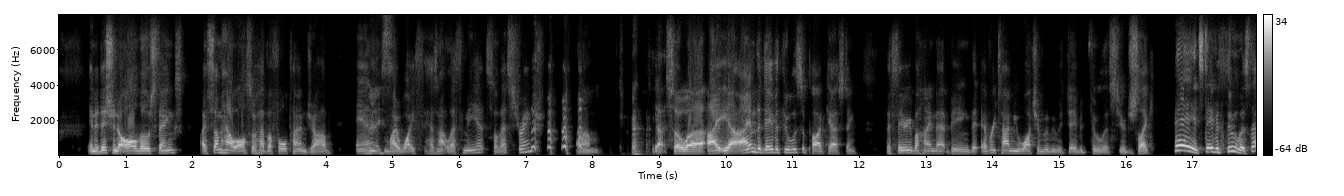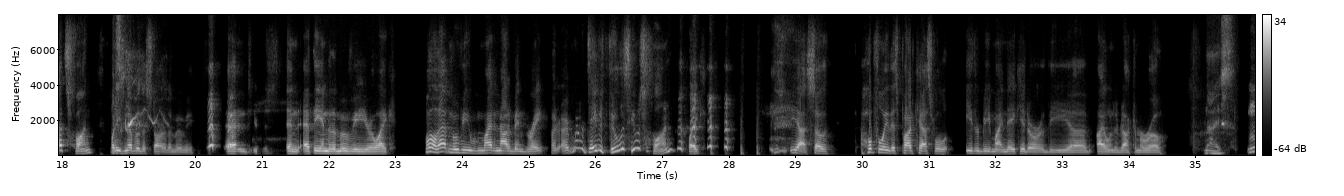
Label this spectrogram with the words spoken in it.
In addition to all those things, I somehow also have a full time job, and Nice. my wife has not left me yet, so that's strange. um, yeah, so uh, I yeah I am the David Thewlis of podcasting. The theory behind that being that every time you watch a movie with David Thewlis, you're just like, hey, it's David Thewlis. That's fun. But he's never the star of the movie. And you're just, and at the end of the movie, you're like, well, that movie might have not have been great, but I remember David Thewlis. He was fun. Like, yeah. So hopefully this podcast will either be my naked or the uh, Island of Dr. Moreau. Nice.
